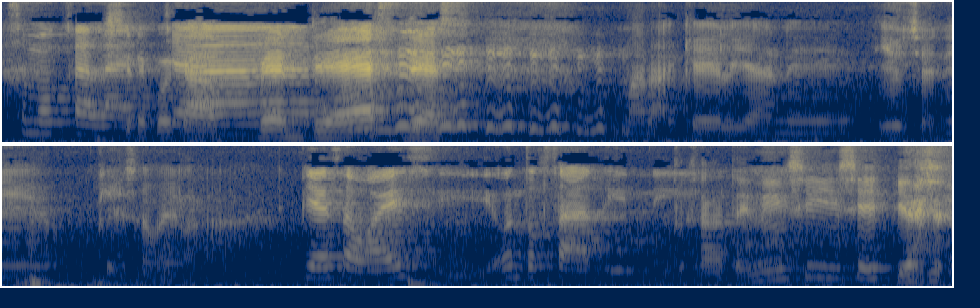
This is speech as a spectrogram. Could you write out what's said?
semoga sini kowe lancar. kabeh des des. Marake liyane. Yo jane biasa wae lah. Biasa wae sih untuk saat ini. Untuk saat ini sih sih biasa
